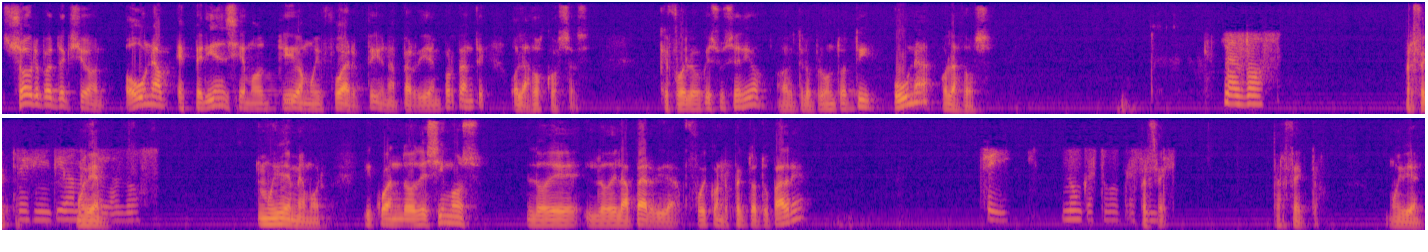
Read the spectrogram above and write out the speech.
sobreprotección o una experiencia emotiva muy fuerte y una pérdida importante, o las dos cosas. ¿Qué fue lo que sucedió? Ahora te lo pregunto a ti. ¿Una o las dos? Las dos. Perfecto. Definitivamente Muy bien. las dos. Muy bien, mi amor. Y cuando decimos lo de, lo de la pérdida, ¿fue con respecto a tu padre? Sí, nunca estuvo presente. Perfecto. Perfecto. Muy bien.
